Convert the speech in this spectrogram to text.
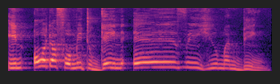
in order for me to gain every human being,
